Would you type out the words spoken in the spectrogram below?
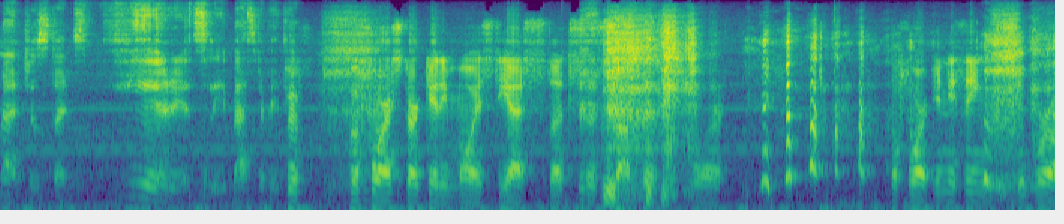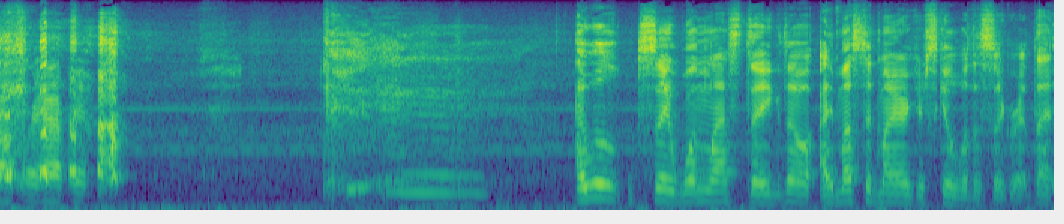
Matt just starts furiously masturbating. Before I start getting moist, yes. Let's, let's stop this before before anything super awkward happens. I will say one last thing though. I must admire your skill with a cigarette. That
